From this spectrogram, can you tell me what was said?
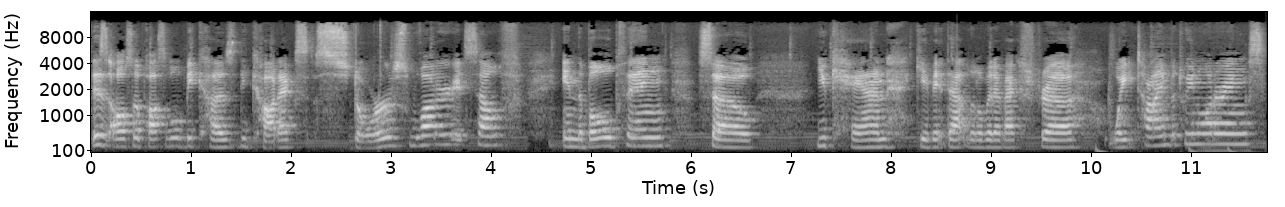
This is also possible because the Caudex stores water itself in the bulb thing, so you can give it that little bit of extra wait time between waterings.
